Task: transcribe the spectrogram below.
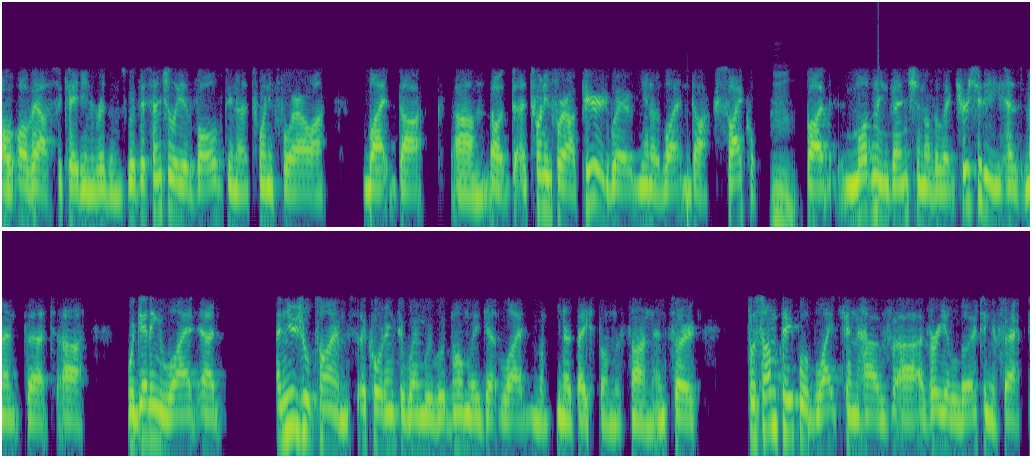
of, of our circadian rhythms. We've essentially evolved in a 24-hour light dark, um, no, a 24-hour period where you know light and dark cycle. Mm. But modern invention of electricity has meant that uh, we're getting light at unusual times according to when we would normally get light, you know, based on the sun. And so, for some people, light can have uh, a very alerting effect.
